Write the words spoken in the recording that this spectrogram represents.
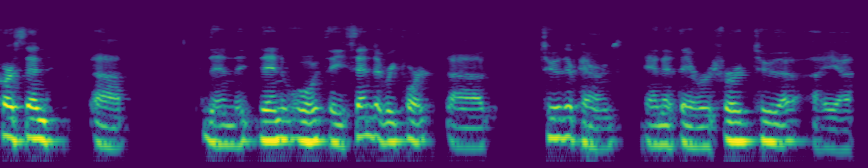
course then uh, then then they send a report uh, to their parents, and if they're referred to a, a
